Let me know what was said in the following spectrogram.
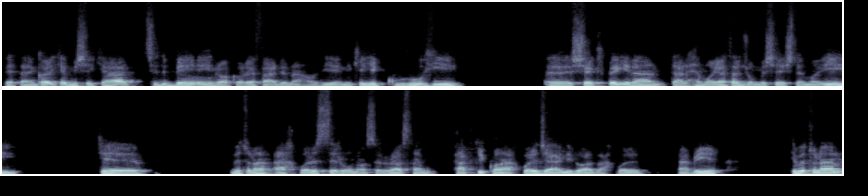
بهترین کاری که میشه کرد چیزی بین این راهکارهای فردی و نهادی یعنی که یک گروهی شکل بگیرن در حمایت از جنبش اجتماعی که بتونن اخبار سر و ناسره رو از هم تفکیک کنن. اخبار جعلی رو از اخبار دقیق که بتونن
